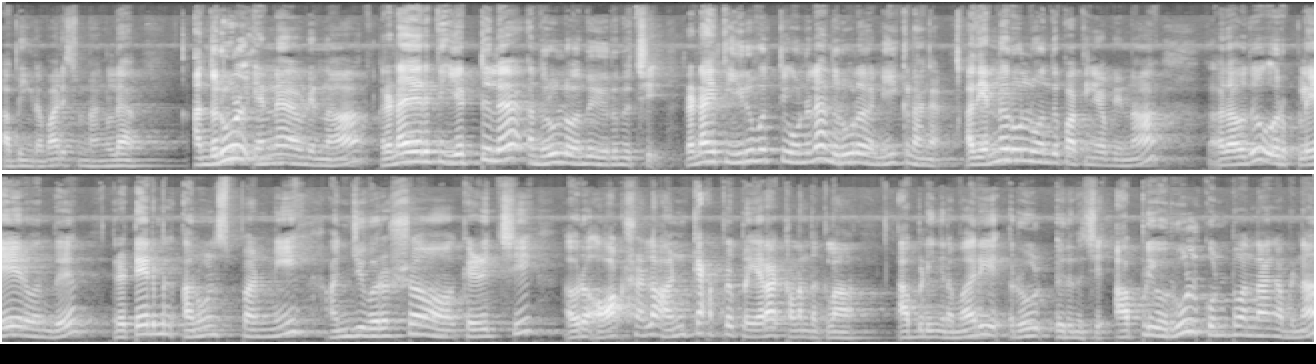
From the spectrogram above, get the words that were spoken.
அப்படிங்கிற மாதிரி சொன்னாங்கள்ல அந்த ரூல் என்ன அப்படின்னா ரெண்டாயிரத்தி எட்டில் அந்த ரூல் வந்து இருந்துச்சு. ரெண்டாயிரத்தி இருபத்தி ஒன்றில் அந்த ரூலை நீக்குனாங்க. அது என்ன ரூல் வந்து பார்த்தீங்க அப்படின்னா அதாவது ஒரு பிளேயர் வந்து ரிட்டையர்மெண்ட் அனௌன்ஸ் பண்ணி அஞ்சு வருஷம் கழித்து அவர் ஆப்ஷனில் அன்கேப்டு பிளேயராக கலந்துக்கலாம். அப்படிங்கிற மாதிரி ரூல் இருந்துச்சு. அப்படி ஒரு ரூல் கொண்டு வந்தாங்க அப்படின்னா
